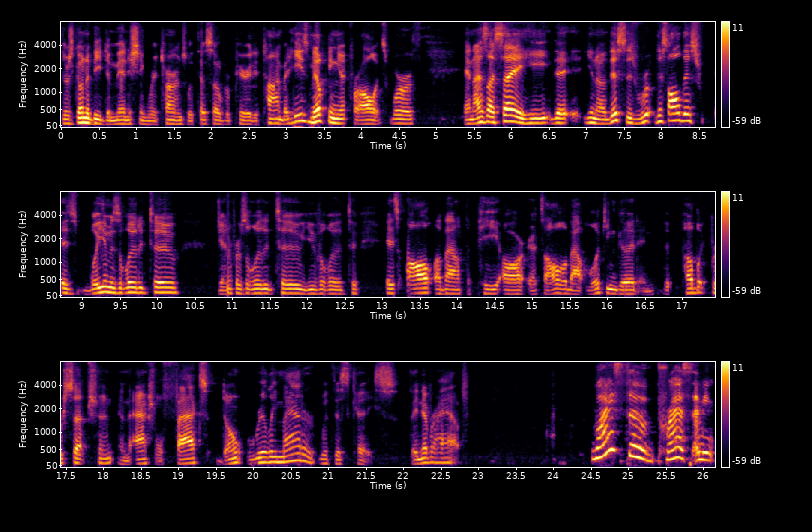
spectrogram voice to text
there's going to be diminishing returns with this over a period of time, but he's milking it for all it's worth. And as I say, he, the, you know, this is this all this is William has alluded to, Jennifer's alluded to, you've alluded to. It's all about the PR. It's all about looking good, and the public perception and the actual facts don't really matter with this case. They never have. Why is the press? I mean,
